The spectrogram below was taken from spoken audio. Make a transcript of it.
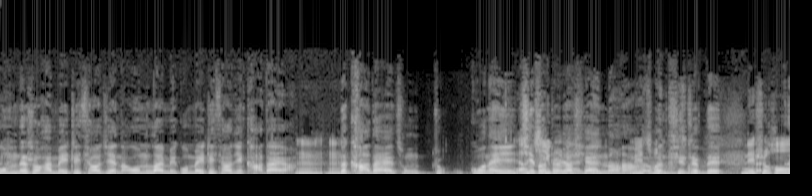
我们那时候还没这条件呢，我们来美国没这条件，卡带啊，嗯嗯，那卡带从中国内寄到这儿要钱呢，问题对不对？那时候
